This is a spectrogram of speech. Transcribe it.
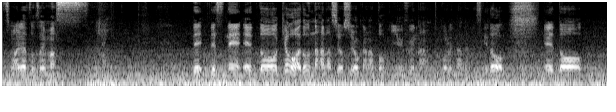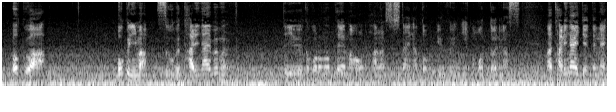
いつもありがとうございます、はい、でですねえっ、ー、と今日はどんな話をしようかなという風なところになるんですけどえっ、ー、と僕は僕に今すごく足りない部分っていうところのテーマをお話ししたいなというふうに思っております。まあ、足りないと言ってね、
